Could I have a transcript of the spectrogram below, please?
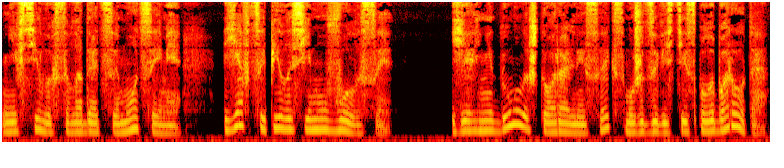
Не в силах совладать с эмоциями, я вцепилась ему в волосы. Я и не думала, что оральный секс может завести с полоборота.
